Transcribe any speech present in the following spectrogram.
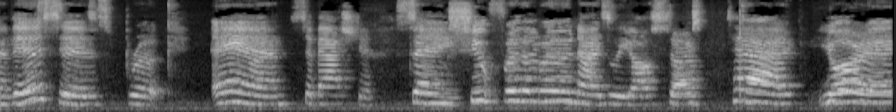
And this is Brooke and Sebastian saying shoot for the moon, Isely All Stars. Tag, you're it.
